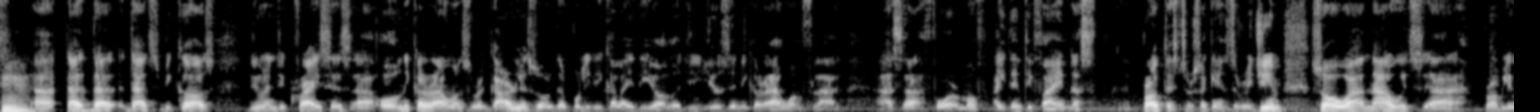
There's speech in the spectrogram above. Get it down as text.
Mm. Uh, that, that, that's because during the crisis, uh, all Nicaraguans, regardless of their political ideology, use the Nicaraguan flag as a form of identifying as protesters against the regime. So uh, now it's uh, probably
